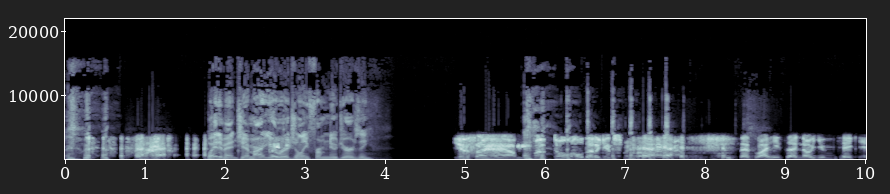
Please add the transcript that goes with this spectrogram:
Wait a minute, Jim. Aren't you originally from New Jersey? Yes, I am, but don't hold that against me. That's why he said, "No, you take it."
